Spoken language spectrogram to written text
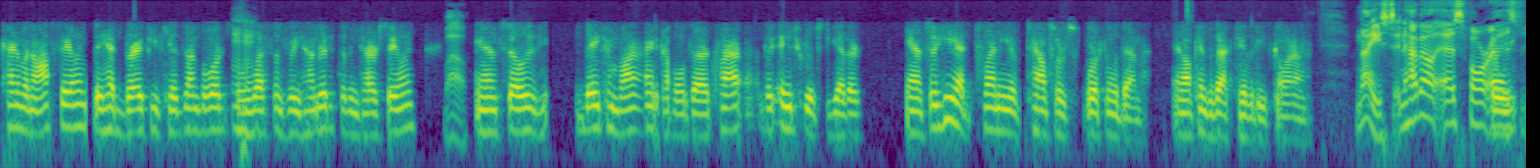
kind of an off sailing. They had very few kids on board, so less than 300 for the entire sailing. Wow. And so they combined a couple of the, class, the age groups together, and so he had plenty of counselors working with them and all kinds of activities going on. Nice. And how about as far So- as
